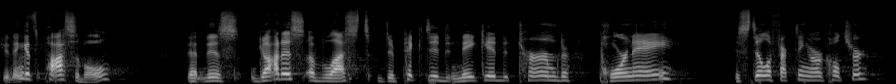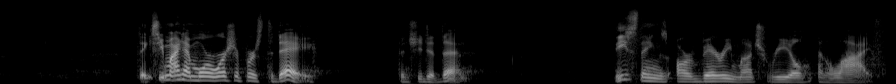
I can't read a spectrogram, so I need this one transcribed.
Do you think it's possible that this goddess of lust, depicted naked, termed porne, is still affecting our culture? I think she might have more worshipers today than she did then. These things are very much real and alive.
